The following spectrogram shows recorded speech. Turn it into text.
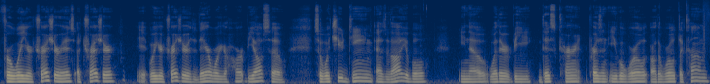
For where your treasure is, a treasure, it, where your treasure is, there will your heart be also. So, what you deem as valuable, you know, whether it be this current, present evil world or the world to come,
